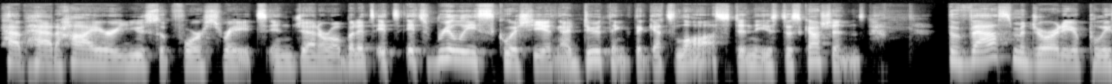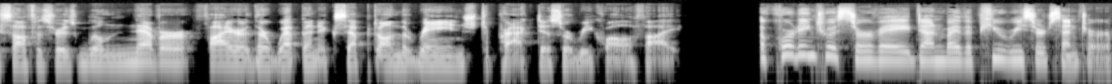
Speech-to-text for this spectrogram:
have had higher use of force rates in general. But it's it's it's really squishy, and I do think that gets lost in these discussions. The vast majority of police officers will never fire their weapon except on the range to practice or requalify. According to a survey done by the Pew Research Center,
